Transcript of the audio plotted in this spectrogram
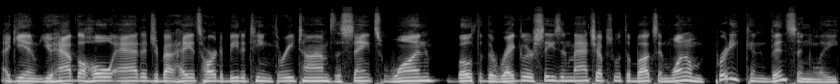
Again, you have the whole adage about, hey, it's hard to beat a team three times. The Saints won both of the regular season matchups with the Bucks and won them pretty convincingly.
